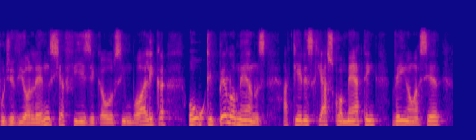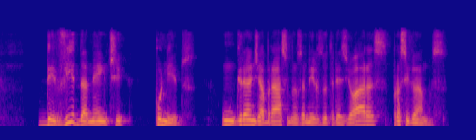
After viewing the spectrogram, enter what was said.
tipo de violência física ou simbólica ou que pelo menos aqueles que as cometem venham a ser devidamente punidos. Um grande abraço, meus amigos do 13 Horas. Prossigamos.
